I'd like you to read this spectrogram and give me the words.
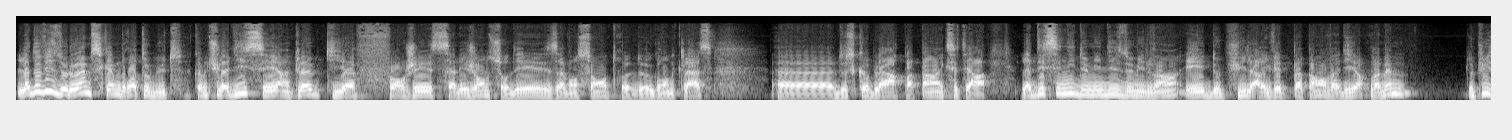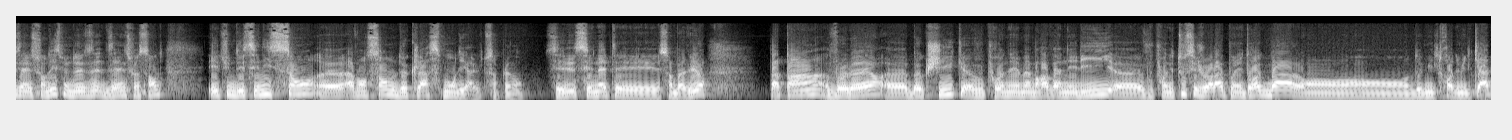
la devise de l'OM, c'est quand même droit au but. Comme tu l'as dit, c'est un club qui a forgé sa légende sur des avant-centres de grande classe. euh, de Scoblar, Papin, etc. La décennie 2010-2020 et depuis l'arrivée de Papin, on va dire, on va même depuis les années 70, mais des années 60, est une décennie sans euh, avant-centre de classe mondiale, tout simplement. C'est net et sans bavure. Papin, voleur, euh, Bokchik, euh, vous prenez même Ravanelli, euh, vous prenez tous ces joueurs-là, vous prenez Drogba en, en 2003-2004.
